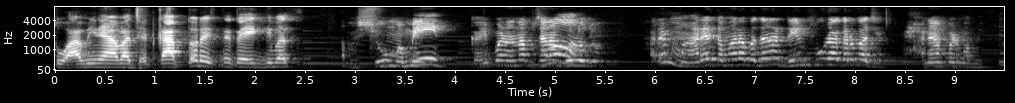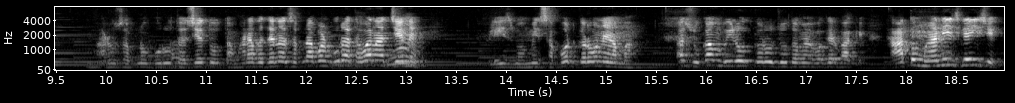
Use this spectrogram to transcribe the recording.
તું આવીને આવા ઝટકા આપતો રહીશ ને તો એક દિવસ શું મમ્મી? કઈ પણ અનાપ શનાપ હા. બોલો છો. અરે મારે તમારા બધાના ડ્રીમ પૂરા કરવા છે. અને આમ પણ મમ્મી મારું સપનું પૂરું થશે તો તમારા બધાના સપના પણ પૂરા થવાના જ છે ને. પ્લીઝ મમ્મી સપોર્ટ કરો ને આમાં. આ શું કામ વિરોધ કરો છો તમે વગર બાકે આ તો માની જ ગઈ છે.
